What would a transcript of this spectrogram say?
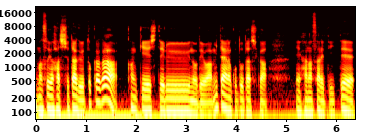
まあ、そういうハッシュタグとかが関係してるのではみたいなことを確か、え話されていて、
